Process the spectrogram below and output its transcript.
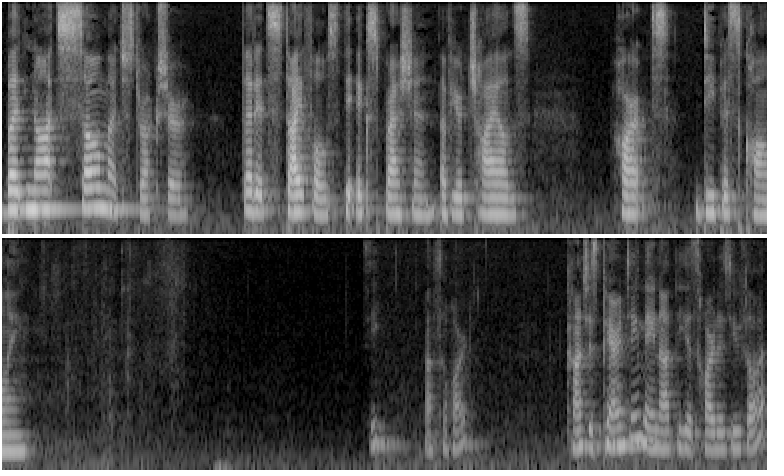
but not so much structure that it stifles the expression of your child's heart's deepest calling. See, not so hard. Conscious parenting may not be as hard as you thought.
